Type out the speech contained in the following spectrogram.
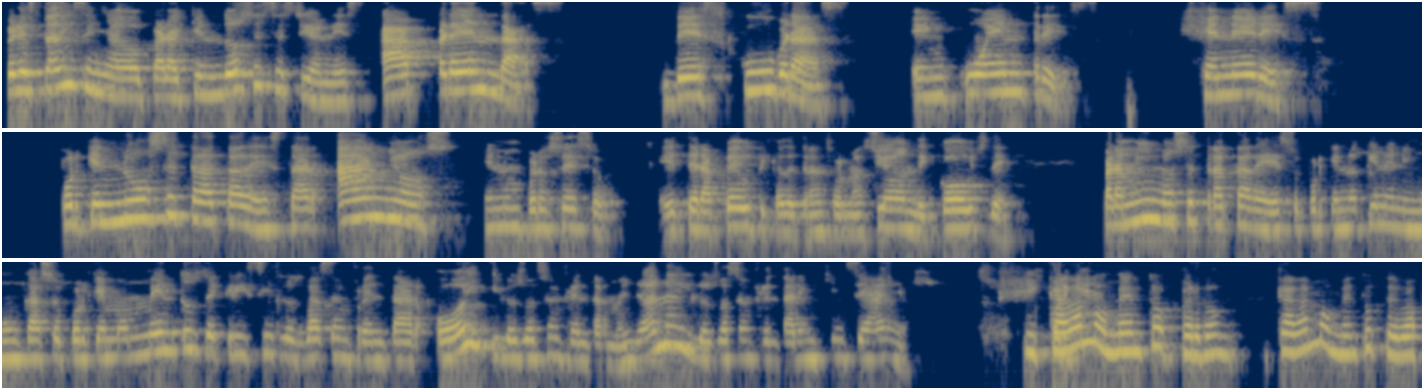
pero está diseñado para que en 12 sesiones aprendas, descubras, encuentres, generes, porque no se trata de estar años en un proceso eh, terapéutico de transformación, de coach, de para mí no se trata de eso porque no tiene ningún caso, porque momentos de crisis los vas a enfrentar hoy y los vas a enfrentar mañana y los vas a enfrentar en 15 años. Y cada momento, perdón, cada momento te va,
